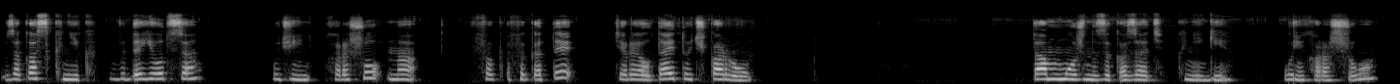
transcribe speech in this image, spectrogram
заказ книг выдается очень хорошо на fkt-alтай.ru. Там можно заказать книги очень хорошо.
